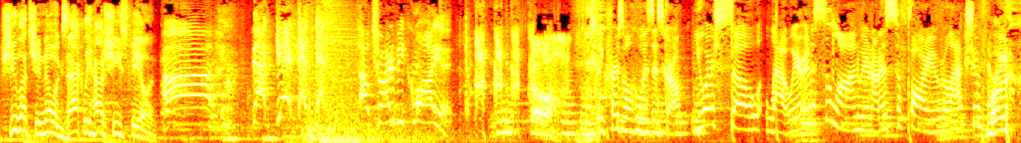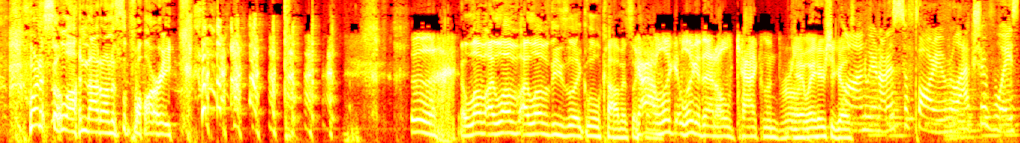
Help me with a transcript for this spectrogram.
She lets you know exactly how she's feeling. Ah, that get that that. I'll try to be quiet. Like, first of all, who is this girl? You are so loud. We are in a salon. We are not a safari. Relax your voice. We're on, a, we're in a salon, not on a safari. I love, I love, I love these like little comments. Like God, that. look at look at that old cackling bro. Yeah, wait, here she goes. Come on, We are not a safari. Relax your voice.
